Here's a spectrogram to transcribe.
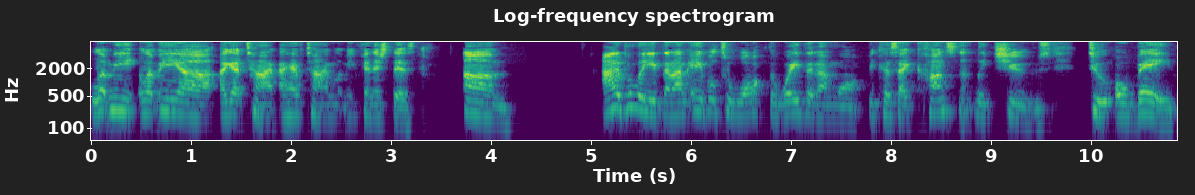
Let me, let me, uh, I got time. I have time. Let me finish this. Um, I believe that I'm able to walk the way that I'm walk because I constantly choose to obey.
